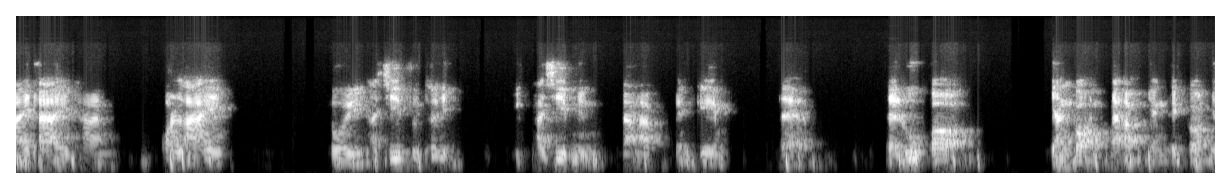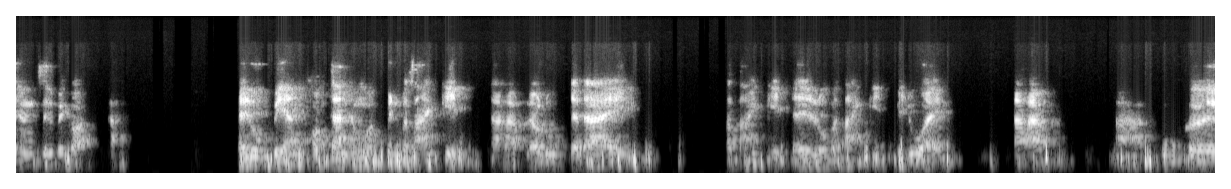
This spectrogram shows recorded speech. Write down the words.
รายได้ทางออนไลน์ โดยอาชีพสุจริตอีกอาชีพหนึ่งนะครับเล่นเกม แต่แต่ลูกก็ยังก่อนนะครับ ยังเด็กก็เรียนหนังสือไปก่อนครับให้ลูกเปลี่ยนออปชันทั้งหมดเป็นภาษาอังกฤษนะครับ แล้วลูกจะได้ ภาษาอังกฤษได้รู้ภาษาอังกฤษไปด้วยนะครับครูเคย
